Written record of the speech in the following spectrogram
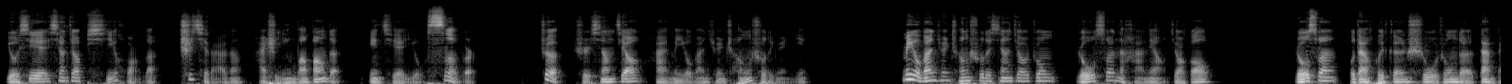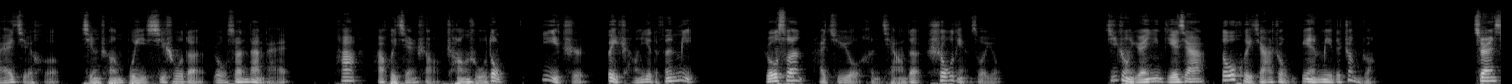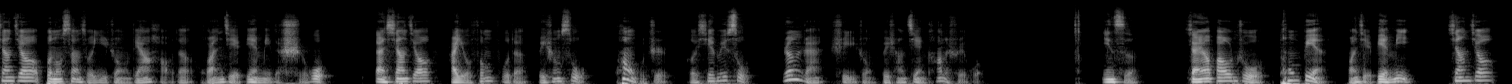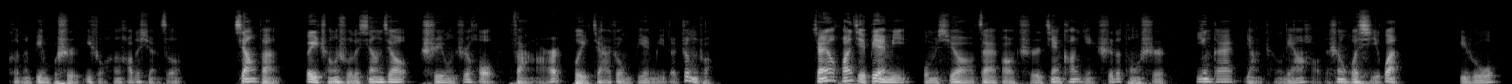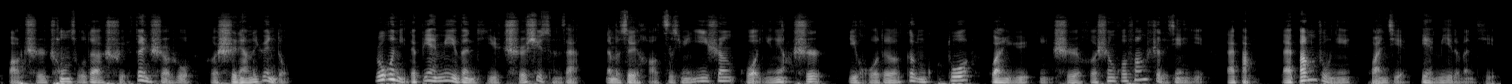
有些香蕉皮黄了，吃起来呢还是硬邦邦的，并且有涩味儿，这是香蕉还没有完全成熟的原因。没有完全成熟的香蕉中，鞣酸的含量较高。鞣酸不但会跟食物中的蛋白结合，形成不易吸收的鞣酸蛋白，它还会减少肠蠕动，抑制胃肠液的分泌。鞣酸还具有很强的收敛作用。几种原因叠加都会加重便秘的症状。虽然香蕉不能算作一种良好的缓解便秘的食物，但香蕉含有丰富的维生素、矿物质和纤维素，仍然是一种非常健康的水果。因此，想要帮助通便、缓解便秘，香蕉可能并不是一种很好的选择。相反，未成熟的香蕉食用之后，反而会加重便秘的症状。想要缓解便秘，我们需要在保持健康饮食的同时，应该养成良好的生活习惯，比如保持充足的水分摄入和适量的运动。如果你的便秘问题持续存在，那么最好咨询医生或营养师，以获得更多关于饮食和生活方式的建议，来帮来帮助您缓解便秘的问题。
